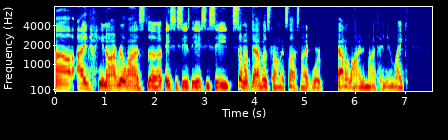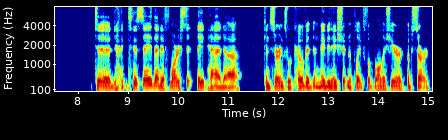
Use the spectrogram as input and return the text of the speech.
Uh, I, you know, I realize the ACC is the ACC. Some of Dabo's comments last night were out of line, in my opinion. Like to to say that if Florida State had uh, concerns with COVID, then maybe they shouldn't have played football this year. Absurd,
